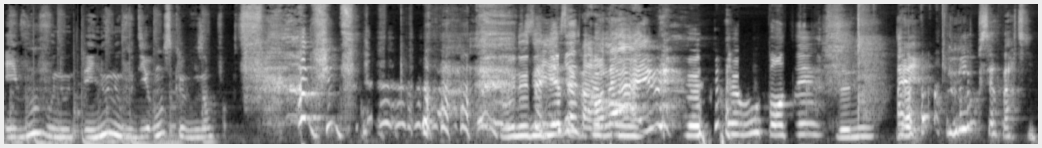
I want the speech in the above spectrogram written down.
Et vous, vous nous, et nous, nous vous dirons ce que vous en pensez. Vous nous direz ce que vous- ce que vous pensez de nous. Allez, c'est reparti.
